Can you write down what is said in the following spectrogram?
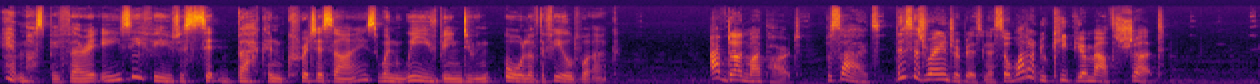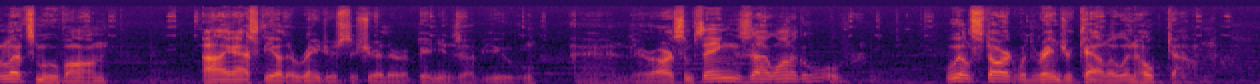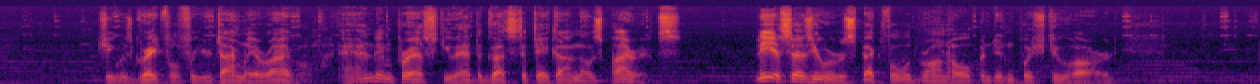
It must be very easy for you to sit back and criticize when we've been doing all of the field work. I've done my part. Besides, this is ranger business, so why don't you keep your mouth shut? Let's move on. I asked the other rangers to share their opinions of you, and there are some things I want to go over. We'll start with Ranger Callow in Hopetown. She was grateful for your timely arrival, and impressed you had the guts to take on those pirates. Nia says you were respectful with Ron Hope and didn't push too hard.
